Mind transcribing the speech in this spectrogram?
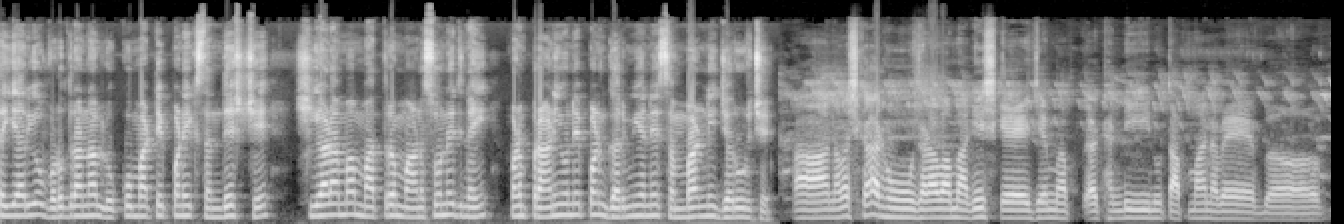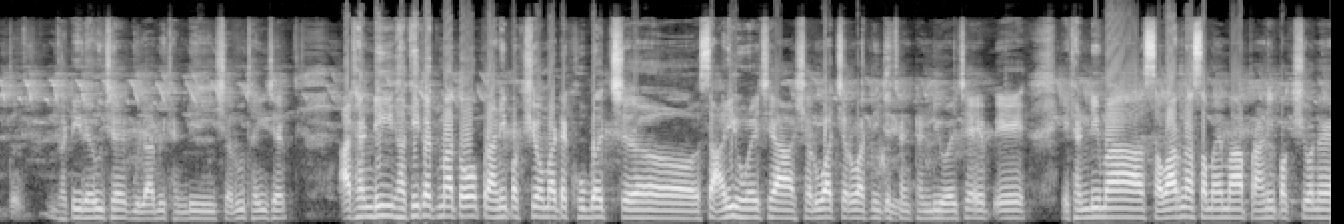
તૈયારીઓ વડોદરાના લોકો માટે પણ એક સંદેશ છે શિયાળામાં માત્ર માણસોને જ નહીં પણ પ્રાણીઓને પણ ગરમી અને સંભાળની જરૂર છે. નમસ્કાર. હું જણાવવા માગીશ કે જેમ ઠંડીનું તાપમાન હવે ઘટી રહ્યું છે ગુલાબી ઠંડી શરૂ થઈ છે. આ ઠંડી હકીકતમાં તો પ્રાણી પક્ષીઓ માટે ખૂબ જ સારી હોય છે. આ શરૂઆત શરૂઆતની જે ઠંડી હોય છે એ એ એ ઠંડીમાં સવારના સમયમાં પ્રાણી પક્ષીઓને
